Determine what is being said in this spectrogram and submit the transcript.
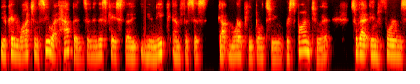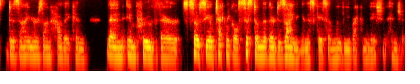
you can watch and see what happens and in this case the unique emphasis got more people to respond to it so that informs designers on how they can then improve their socio-technical system that they're designing in this case a movie recommendation engine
